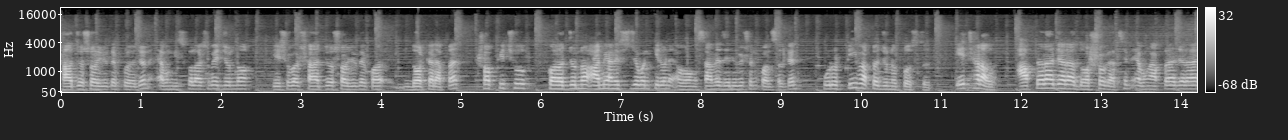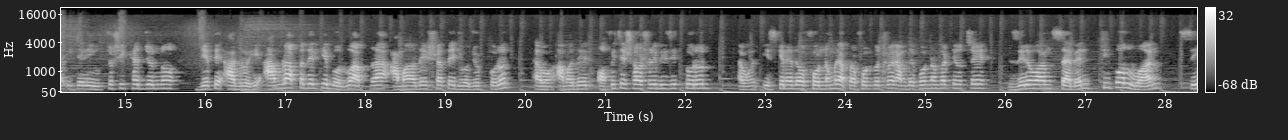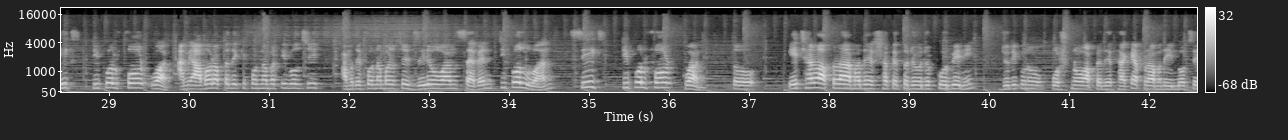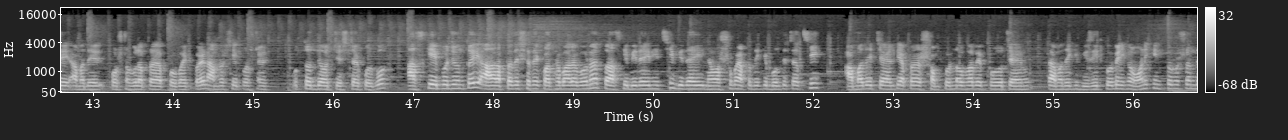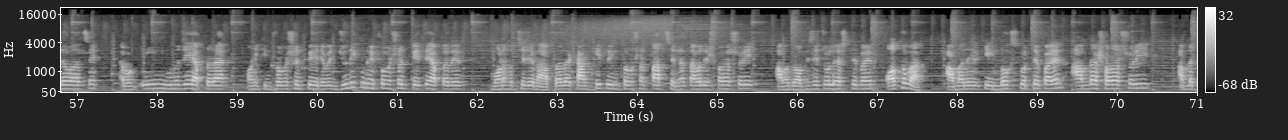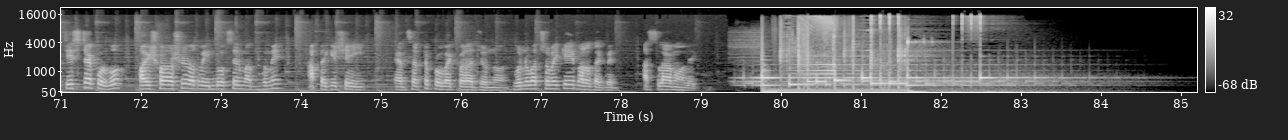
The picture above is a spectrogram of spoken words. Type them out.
সাহায্য সহযোগিতা প্রয়োজন এবং স্কলারশিপের জন্য যে সকল সাহায্য সহযোগিতা করা- দরকার আপনার সব কিছু করার জন্য আমি আনিসুজ্জামান কিরণ এবং সানরাইজ এডুকেশন কনসালটেন্ট পুরো টিম আপনার জন্য প্রস্তুত। এছাড়াও আপনারা যারা দর্শক আছেন এবং আপনারা যারা ইটালি উচ্চশিক্ষার জন্য যেতে আগ্রহী, আমরা আপনাদেরকে বলব আপনারা আমাদের সাথে যোগাযোগ করুন এবং আমাদের অফিসে সরাসরি ভিজিট করুন এবং স্ক্রিনে দেওয়া ফোন নম্বরে আপনারা ফোন করতে পারেন। আমাদের ফোন নাম্বারটি হচ্ছে zero one seven triple one six triple four one. আমি আবার আপনাদেরকে ফোন নাম্বারটি বলছি, আমাদের ফোন নাম্বার হচ্ছে zero one seven triple one six triple four one. তো এছাড়াও আপনারা আমাদের সাথে তো যোগাযোগ করবেনই। যদি কোনো প্রশ্ন আপনাদের থাকে, আপনারা আমাদের ইনবক্সে আমাদের প্রশ্নগুলো আপনারা প্রোভাইড করেন, আমরা সেই প্রশ্নের উত্তর দেওয়ার চেষ্টা করব। আজকে এ পর্যন্তই, আর আপনাদের সাথে কথা বাড়াবো না। তো আজকে বিদায় নিচ্ছি। বিদায় নেওয়ার সময় আপনাদেরকে বলতে চাচ্ছি, আমাদের চ্যানেলটি আপনারা সম্পূর্ণভাবে পুরো চ্যানেলটা আমাদেরকে ভিজিট করবেন। এখানে অনেক ইনফরমেশন দেওয়া আছে এবং এই অনুযায়ী আপনারা অনেক ইনফরমেশন পেয়ে যাবেন। যদি কোনো ইনফরমেশন পেতে আপনাদের মনে হচ্ছে যে না, আপনারা কাঙ্ক্ষিত ইনফরমেশন পাচ্ছেন না, তাহলে সরাসরি আমাদের অফিসে চলে আসতে পারেন অথবা আমাদেরকে ইনবক্স করতে পারেন। আমরা সরাসরি আমরা চেষ্টা করব হয় সরাসরি অথবা ইনবক্সের মাধ্যমে আপনাকে সেই অ্যান্সারটা প্রোভাইড করার জন্য। ধন্যবাদ সবাইকে ভালো থাকবেন। আসসালামু আলাইকুম।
